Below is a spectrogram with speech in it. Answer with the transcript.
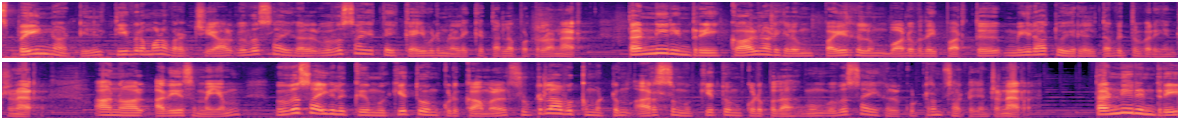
ஸ்பெயின் நாட்டில் தீவிரமான வறட்சியால் விவசாயிகள் விவசாயத்தை கைவிடும் நிலைக்கு தள்ளப்பட்டுள்ளனர். தண்ணீரின்றி கால்நடைகளும் பயிர்களும் வாடுவதை பார்த்து மீளா துயரில் தவித்து வருகின்றனர். ஆனால் அதே சமயம் விவசாயிகளுக்கு முக்கியத்துவம் கொடுக்காமல் சுற்றுலாவுக்கு மட்டும் அரசு முக்கியத்துவம் கொடுப்பதாகவும் விவசாயிகள் குற்றம் சாட்டுகின்றனர். தண்ணீரின்றி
